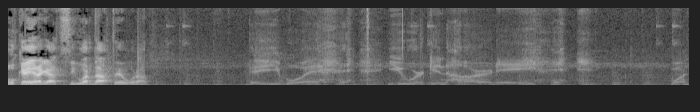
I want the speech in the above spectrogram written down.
Ok ragazzi, guardate ora. Hey boy, you working hard, eh? What?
